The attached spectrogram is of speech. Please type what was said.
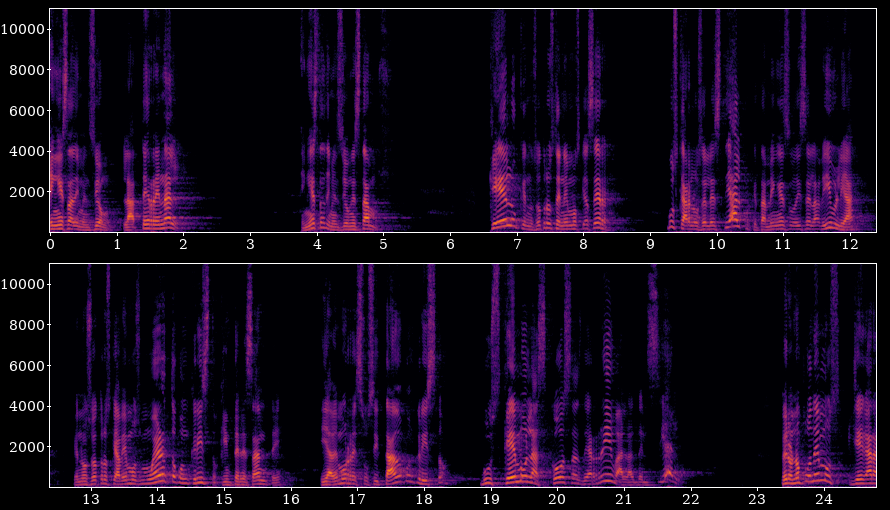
en esa dimensión, la terrenal. En esta dimensión estamos. ¿Qué es lo que nosotros tenemos que hacer? Buscar lo celestial, porque también eso dice la Biblia, que nosotros que habemos muerto con Cristo, qué interesante, y habemos resucitado con Cristo, Busquemos las cosas de arriba, las del cielo. Pero no podemos llegar a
